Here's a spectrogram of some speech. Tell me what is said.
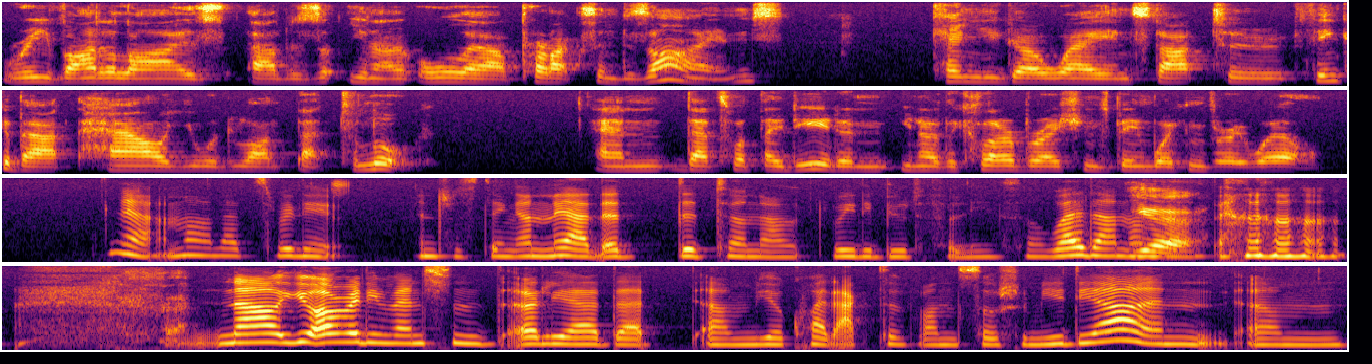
revitalize our, you know, all our products and designs. Can you go away and start to think about how you would like that to look? And that's what they did. And, you know, the collaboration's been working very well. Yeah, no, that's really interesting. And yeah, that did turn out really beautifully. So well done. yeah. now, you already mentioned earlier that um, you're quite active on social media, and um,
